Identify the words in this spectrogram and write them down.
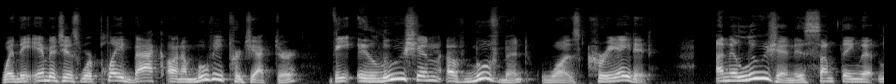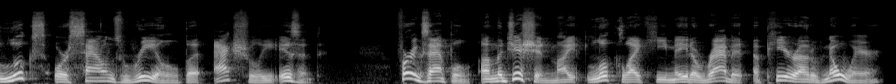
When the images were played back on a movie projector, the illusion of movement was created. An illusion is something that looks or sounds real but actually isn't. For example, a magician might look like he made a rabbit appear out of nowhere,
